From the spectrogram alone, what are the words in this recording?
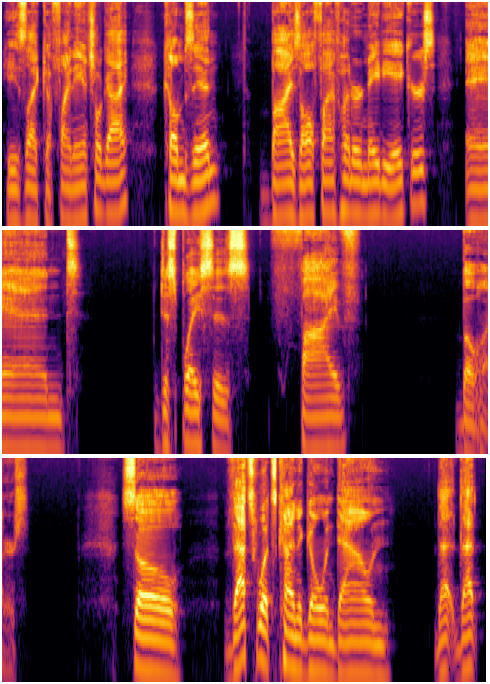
He's like a financial guy, comes in, buys all 580 acres, and displaces five bow hunters. So that's what's kind of going down. That that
